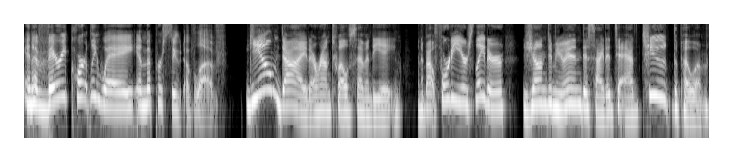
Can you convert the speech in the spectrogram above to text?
in a very courtly way in the pursuit of love. Guillaume died around 1278, and about 40 years later, Jean de Meun decided to add to the poem,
